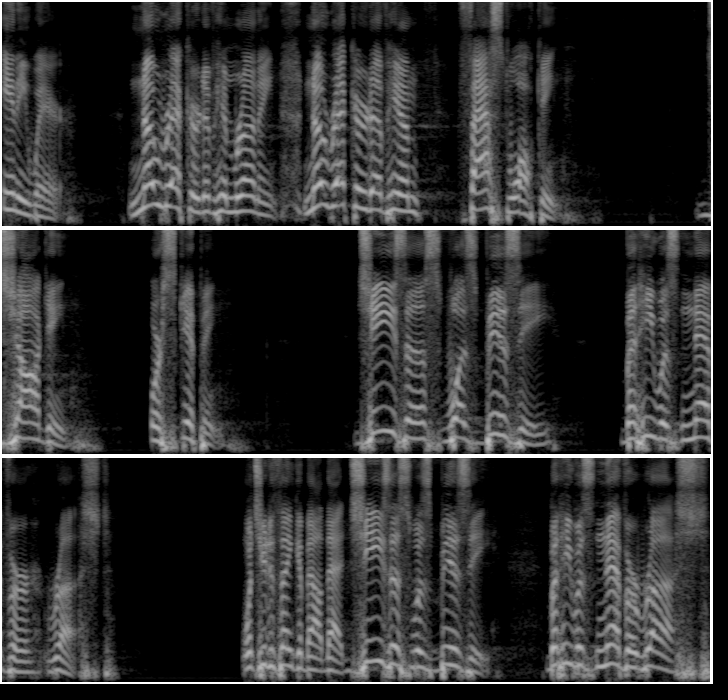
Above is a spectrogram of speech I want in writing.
anywhere. No record of him running, no record of him fast walking, jogging, or skipping. Jesus was busy, but he was never rushed. I want you to think about that. Jesus was busy, but he was never rushed.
